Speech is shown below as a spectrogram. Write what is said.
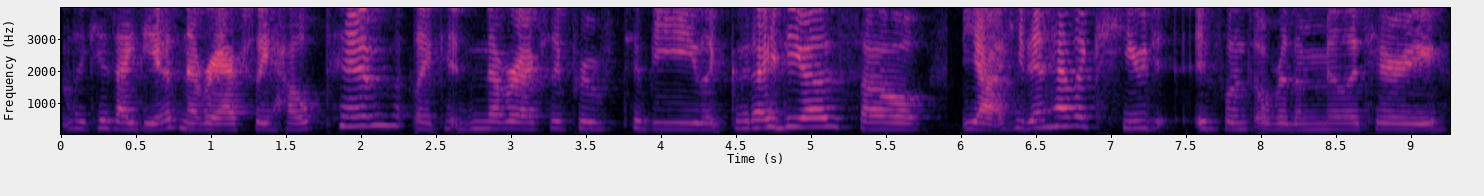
like his ideas never actually helped him. Like it never actually proved to be like good ideas. So yeah, he didn't have like huge influence over the military.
